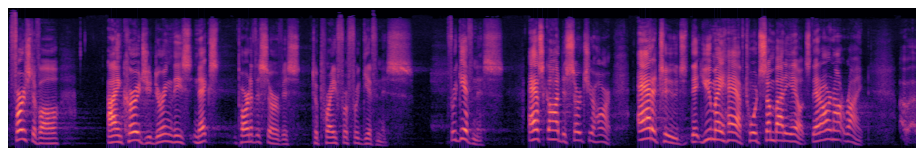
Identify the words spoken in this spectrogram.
First of all, I encourage you during these next part of the service to pray for forgiveness. Forgiveness. Ask God to search your heart. Attitudes that you may have towards somebody else that are not right uh,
